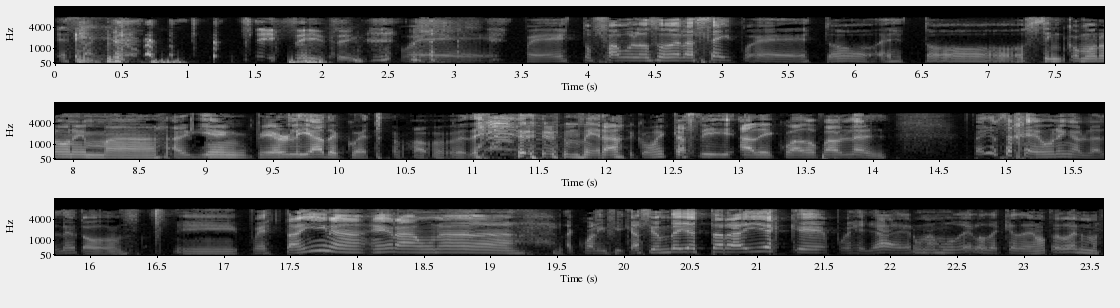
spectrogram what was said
Exacto. Sí, sí, sí. Pues, pues esto fabuloso de las seis, pues estos estos cinco morones más alguien barely adequate, mira, como es casi adecuado para hablar. Pues ellos se reúnen a hablar de todo. Y pues Taina era una, la cualificación de ella estar ahí es que pues ella era una modelo de que de no te duermas.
